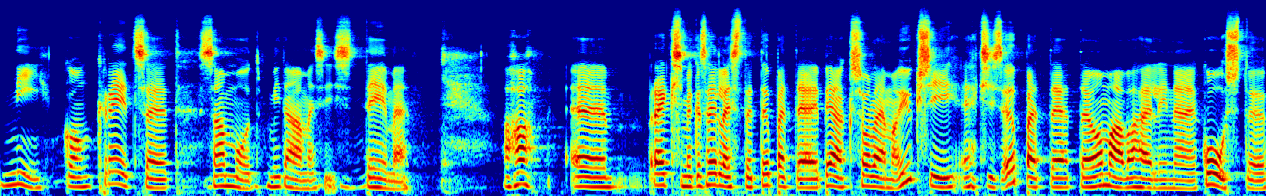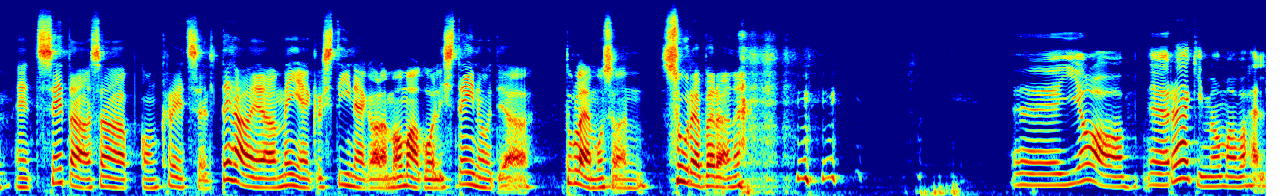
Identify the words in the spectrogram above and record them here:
nii, konkreetsed sammud, mida me siis teeme. ahah, rääkisime ka sellest, et õpetaja ei peaks olema üksi, ehk siis õpetajate omavaheline koostöö, et seda saab konkreetselt teha ja meie Kristiinega oleme oma koolis teinud ja tulemus on suurepärane. Jaa, räägime omavahel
